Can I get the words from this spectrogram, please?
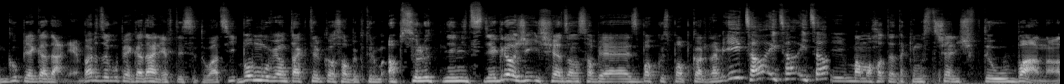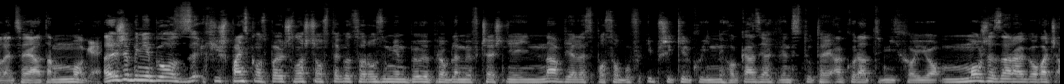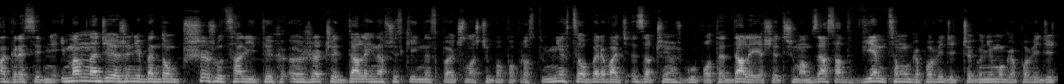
głupie gadanie, bardzo głupie gadanie w tej sytuacji, bo mówią tak tylko osoby, którym absolutnie nic nie grozi i siedzą sobie z boku z popcornem i co, i co, i co? I mam ochotę takiemu strzelić w tył tyłu ba, no ale co ja tam mogę. Ale żeby nie było z hiszpańską społecznością, z tego co rozumiem, były problemy wcześniej na wiele sposobów i przy kilku innych okazjach, więc tutaj akurat Michojo może zareagować agresywnie i mam nadzieję, że nie będą przerzucali tych e, rzeczy dalej na wszystkie inne społeczności, bo po prostu nie chcę oberwać za czyjąś głupotę. Dalej ja się trzymam zasad, wiem co mogę powiedzieć, czego nie mogę powiedzieć,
